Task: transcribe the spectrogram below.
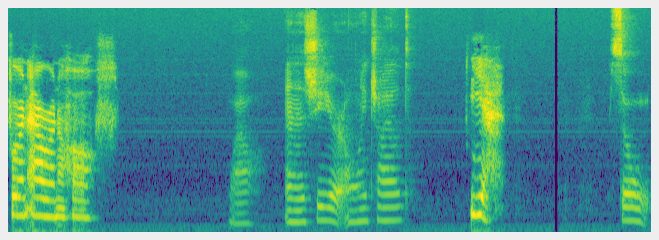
for an hour and a half. Wow. And is she your only child? Yeah. So,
